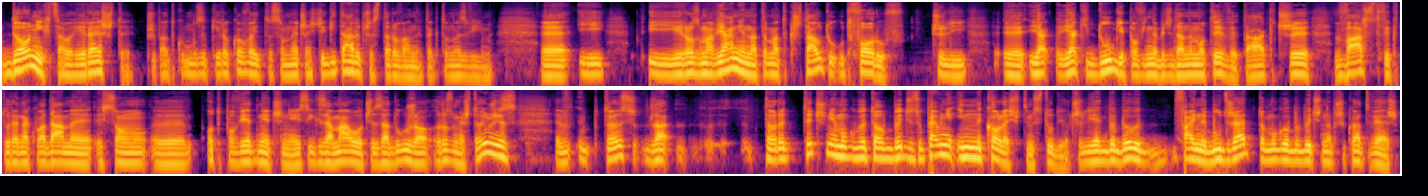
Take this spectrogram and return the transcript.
do nich całej reszty. W przypadku muzyki rockowej to są najczęściej gitary przesterowane, tak to nazwijmy. I, i rozmawianie na temat kształtu utworów, czyli y, jak, jakie długie powinny być dane motywy, tak? Czy warstwy, które nakładamy są y, odpowiednie, czy nie jest ich za mało, czy za dużo, rozumiesz? To już jest, to jest dla, teoretycznie mógłby to być zupełnie inny koleś w tym studiu, czyli jakby był fajny budżet, to mógłby być na przykład, wiesz,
